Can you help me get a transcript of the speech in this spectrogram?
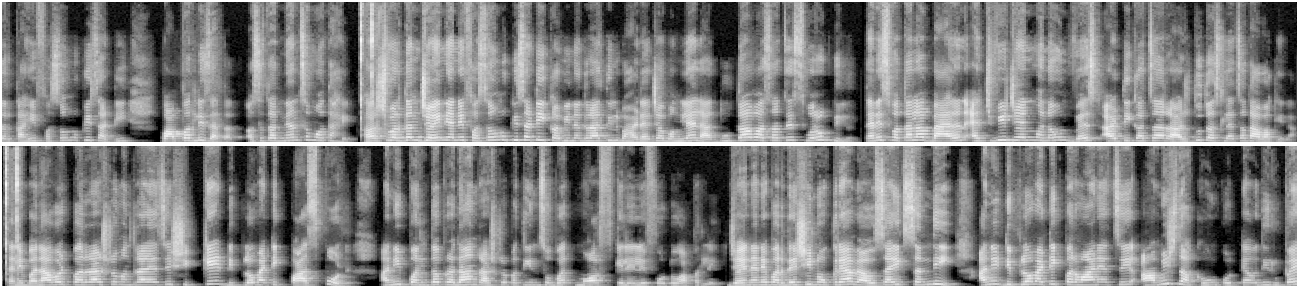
तर काही फसवणुकीसाठी वापरली जातात असं तज्ज्ञांचं मत आहे. हर्षवर्धन जैन याने फसवणुकीसाठी कवीनगरातील भाड्याच्या बंगल्याला दूतावासाचे स्वरूप दिलं. त्याने स्वतःला बॅरन एच व्ही जैन म्हणून वेस्ट आर्टिकाचा राजदूत असल्याचा दावा केला. त्याने बनावट परराष्ट्र मंत्रालयाचे शिक्के डिप्लोमॅटिक पासपोर्ट आणि पंतप्रधान राष्ट्रपतींसोबत मॉर्फ केलेले फोटो वापरले. जैन याने परदेशी नोकऱ्या व्यावसायिक संधी आणि डिप्लोमॅटिक परवान्याचे आमिष दाखवून कोट्यावधी रुपये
